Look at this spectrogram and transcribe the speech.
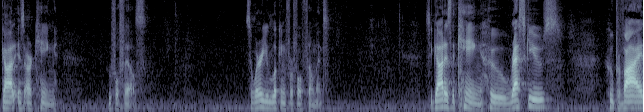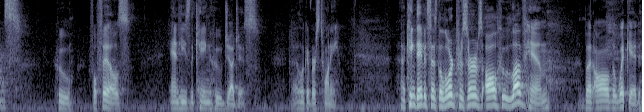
God is our King who fulfills. So, where are you looking for fulfillment? See, God is the king who rescues, who provides, who fulfills, and he's the king who judges. Uh, look at verse 20. Uh, king David says, The Lord preserves all who love him, but all the wicked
